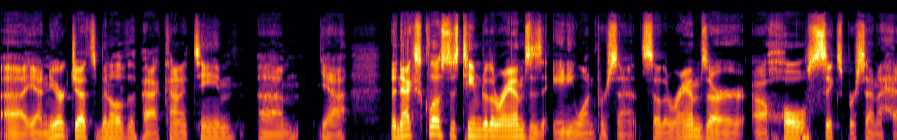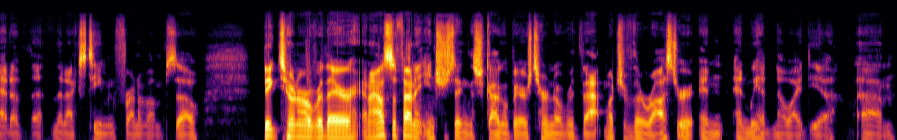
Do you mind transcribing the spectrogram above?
uh, yeah, New York Jets, middle of the pack kind of team. Um, yeah, the next closest team to the Rams is eighty one percent. So the Rams are a whole six percent ahead of the the next team in front of them. So big turnover there. And I also found it interesting the Chicago Bears turned over that much of their roster, and and we had no idea. Um,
